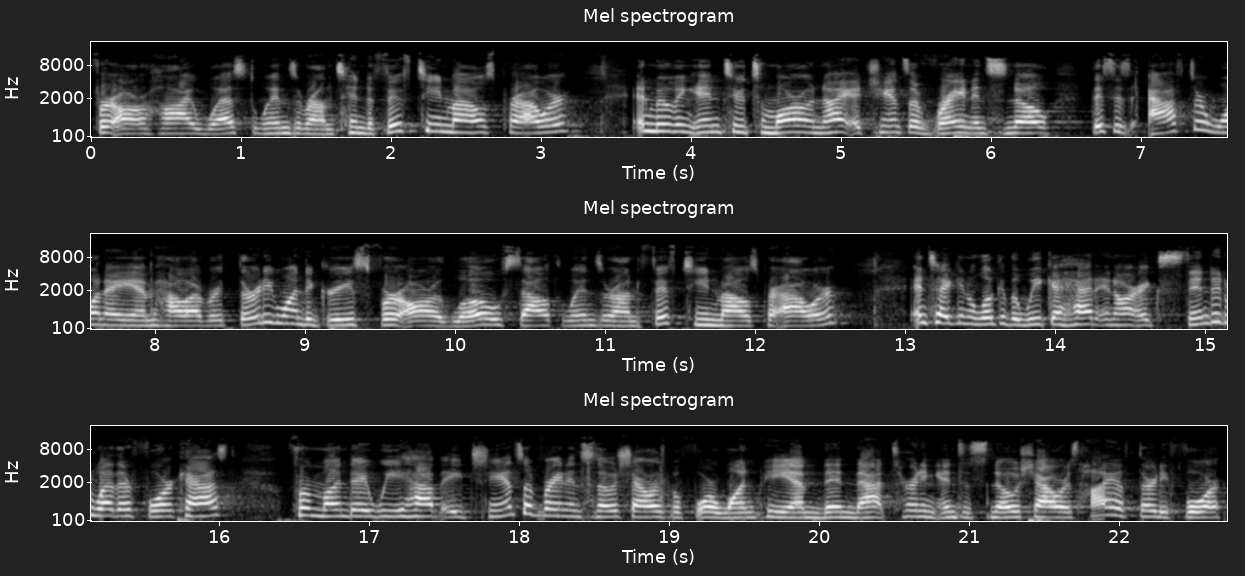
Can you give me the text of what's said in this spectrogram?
for our high west winds around 10 to 15 miles per hour. And moving into tomorrow night, a chance of rain and snow. This is after 1 a.m., however, 31 degrees for our low south winds around 15 miles per hour. And taking a look at the week ahead in our extended weather forecast, for Monday, we have a chance of rain and snow showers before 1 p.m., then that turning into snow showers, high of 34,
